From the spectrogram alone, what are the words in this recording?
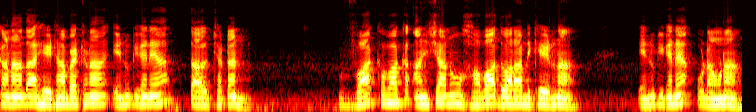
ਕਣਾਂ ਦਾ ਹੇਠਾਂ ਬੈਠਣਾ, ਇਹਨੂੰ ਕੀ ਕਹਿੰਦੇ ਆ? ਤਲ ਛਟਨ ਵੱਖ-ਵੱਖ ਅੰਸ਼ਾਂ ਨੂੰ ਹਵਾ ਦੁਆਰਾ ਨਿਖੇੜਨਾ, ਇਹਨੂੰ ਕੀ ਕਹਿੰਦੇ ਆ? ਉਡਾਉਣਾ।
